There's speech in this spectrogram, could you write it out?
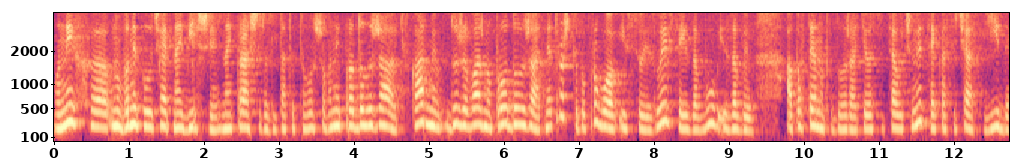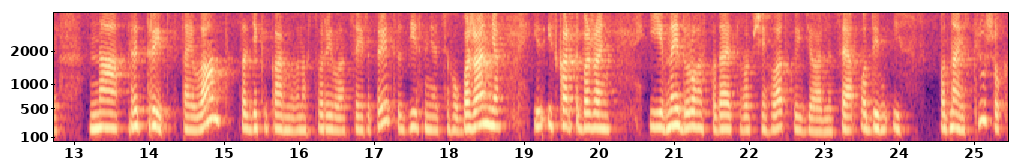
у них, е, ну, вони отримують найбільші, найкращі результати, того, що вони продовжують в кармі. Дуже важливо продовжати. Не трошки попробував і все, і злився, і забув, і забив, а постійно продовжати. І ось ця учениця, яка зараз їде на ретрит в Таїланд, завдяки кармі вона створила цей ретрит, здійснення цього бажання із карти бажань. І в неї дорога складається взагалі гладко ідеально. Це один із, одна із плюшок,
